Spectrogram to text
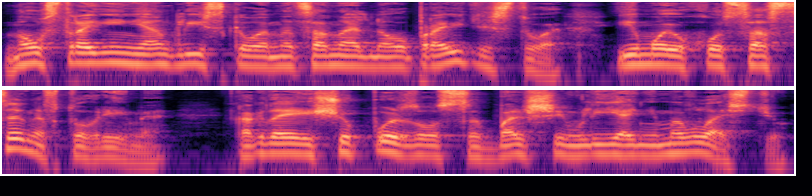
но устранение английского национального правительства и мой уход со сцены в то время, когда я еще пользовался большим влиянием и властью,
